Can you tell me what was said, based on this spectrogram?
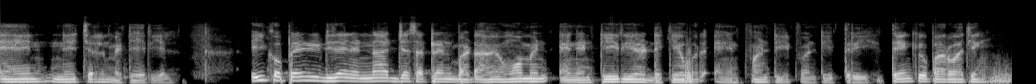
and natural material. Eco-friendly design and not just a trend but a moment and interior decor in 2023 thank you for watching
